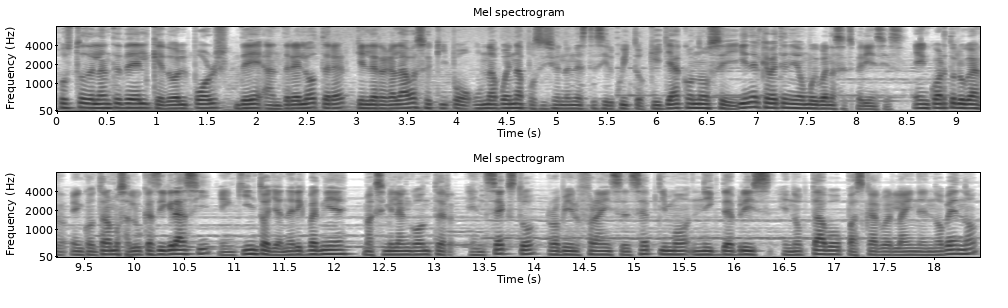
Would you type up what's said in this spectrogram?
Justo delante de él quedó el Porsche de André Lotterer, quien le regalaba a su equipo una buena posición en este circuito que ya conoce y en el que había tenido muy buenas experiencias. En cuarto lugar encontramos a Lucas Di Grassi, en quinto a Jan-Eric Bernier, Maximilian Gunter en sexto, Robin Frains en séptimo, Nick Debris en octavo, Pascal Verlaine en noveno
